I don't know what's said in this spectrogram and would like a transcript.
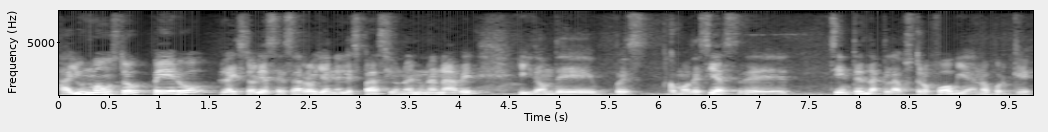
hay un monstruo, pero la historia se desarrolla en el espacio, ¿no? En una nave, y donde, pues, como decías, eh, sientes la claustrofobia, ¿no? Porque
